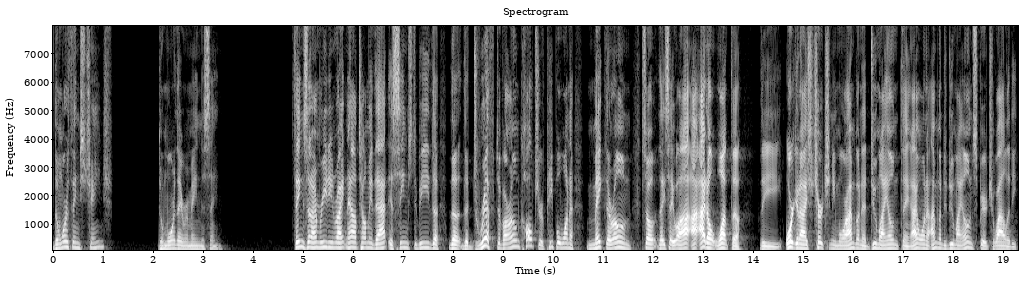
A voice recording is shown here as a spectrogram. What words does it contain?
The more things change, the more they remain the same. things that I'm reading right now tell me that it seems to be the, the, the drift of our own culture. People want to make their own. So they say, well, I, I don't want the, the organized church anymore. I'm going to do my own thing. I want to, I'm going to do my own spirituality.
